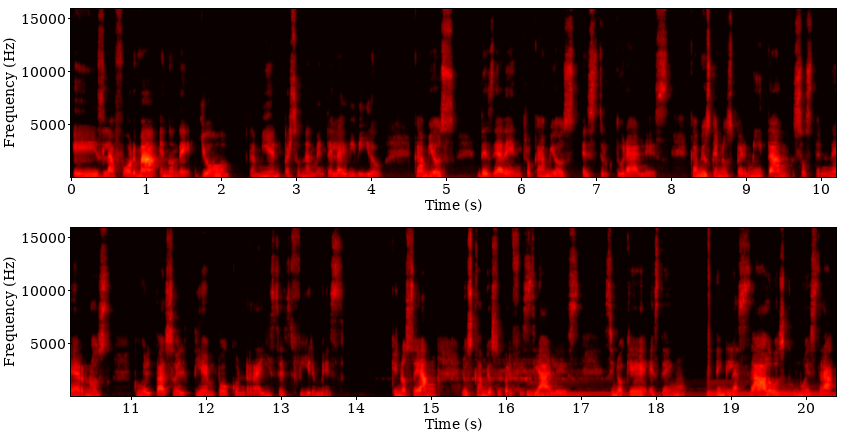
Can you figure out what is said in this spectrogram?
Es la forma en donde yo también personalmente la he vivido. Cambios desde adentro, cambios estructurales, cambios que nos permitan sostenernos con el paso del tiempo, con raíces firmes, que no sean los cambios superficiales, sino que estén enlazados con nuestra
